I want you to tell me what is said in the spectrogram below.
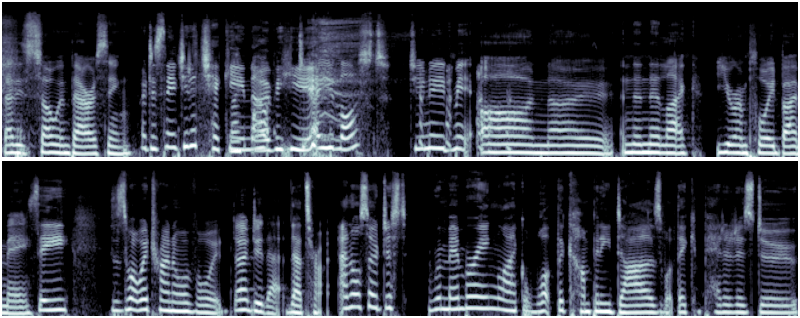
That is so embarrassing. "I just need you to check Like, in "Oh, over here." are you lost? Do you need me? Oh no! And then they're like, "You're employed by me." See, this is what we're trying to avoid. Don't do that. That's right. And also just remembering like what the company does, what their competitors do,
